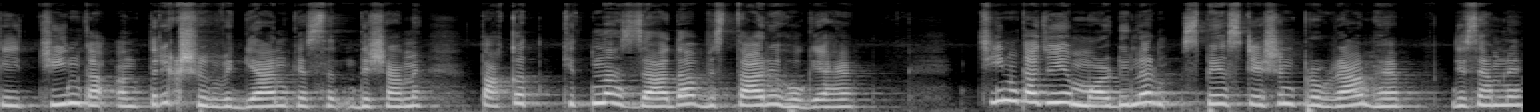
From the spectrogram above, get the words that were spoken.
कि चीन का अंतरिक्ष विज्ञान के दिशा में ताकत कितना ज़्यादा विस्तार हो गया है। चीन का जो ये मॉड्यूलर स्पेस स्टेशन प्रोग्राम है, जिसे हमने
